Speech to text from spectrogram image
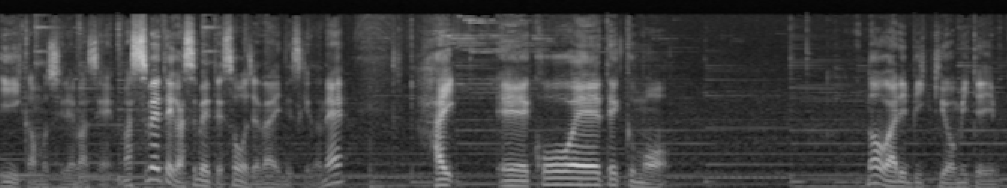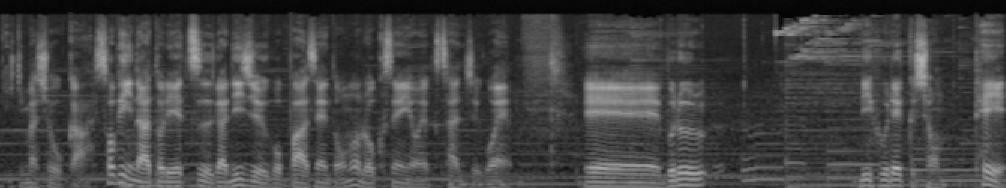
いいかもしれません。まあ、全てが全てそうじゃないんですけどね。はい。えー、光栄テクモの割引を見ていきましょうか。ソフィーのアトリエ2が25%の6435円。えー、ブルーリフレクション低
